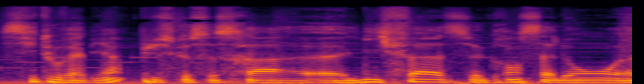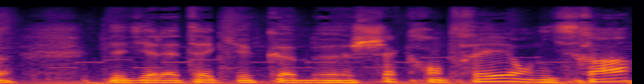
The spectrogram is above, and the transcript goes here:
si tout va bien, puisque ce sera euh, l'IFA, ce grand salon euh, dédié à la tech, comme euh, chaque rentrée. On y sera.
